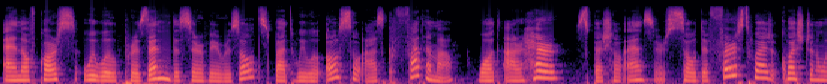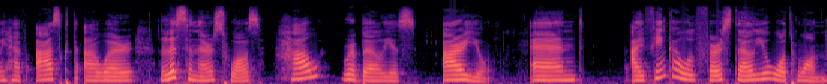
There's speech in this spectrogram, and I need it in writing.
And of course, we will present the survey results, but we will also ask Fatema what are her special answers. So, the first que- question we have asked our listeners was, How rebellious are you? And I think I will first tell you what won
